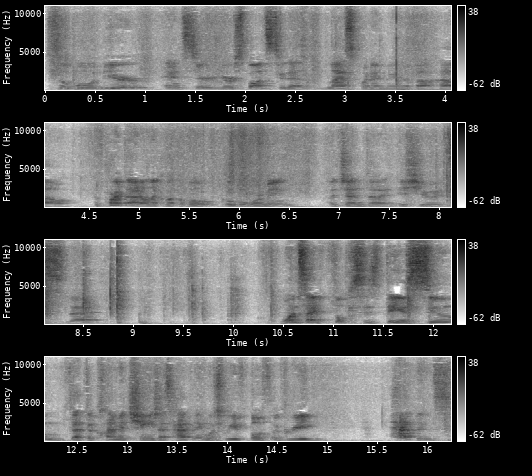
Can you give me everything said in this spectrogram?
So, what would be your answer, your response to that last point I made about how the part that I don't like about the whole global warming agenda and issue is that one side focuses, they assume that the climate change that's happening, which we've both agreed happens.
